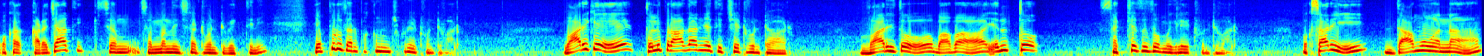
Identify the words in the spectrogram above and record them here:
ఒక కడజాతికి సం- సంబంధించినటువంటి వ్యక్తిని ఎప్పుడు తన పక్కన ఉంచుకునేటువంటి వారు. వారికే తొలి ప్రాధాన్యత ఇచ్చేటువంటి వారు. వారితో బాబా ఎంతో సఖ్యతతో మిగిలేటువంటి వారు. ఒకసారి దాము అన్న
